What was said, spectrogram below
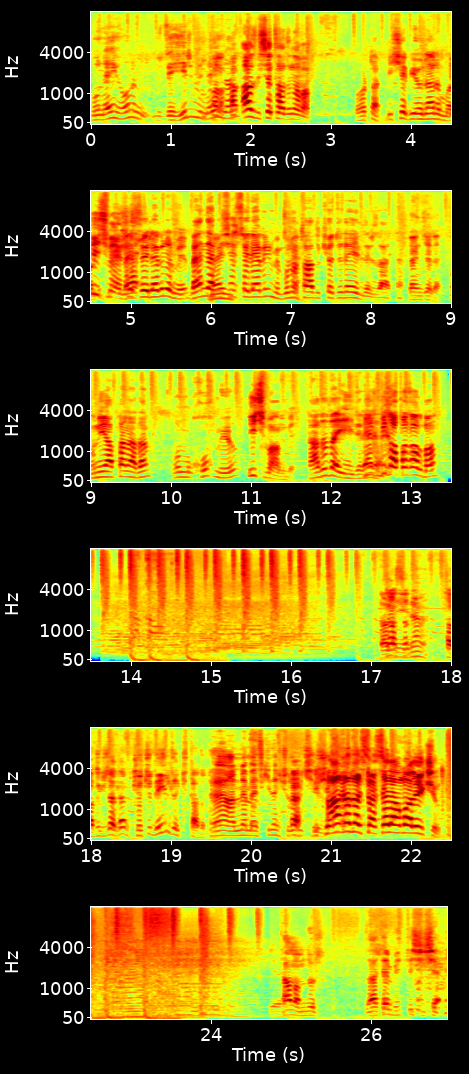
Bu ne oğlum? Bu zehir mi? Ne Bak, lan? bak az bir şey tadına bak. Ortak bir şey bir önerim var. İçmeyin Bir şey söyleyebilir miyim? Ben de Ben- bir şey söyleyebilir miyim? Bunun tadı kötü değildir zaten. Bence de. Bunu yapan adam Oğlum bu kokmuyor. İçme abi. tadı da iyidir Bir, hele. bir kapak al bana. Tadı Nasıl? iyi değil mi? Tadı güzel değil mi? Kötü değildir ki tadı bu. He annem eskiden şunu Heh, içirdi. Arkadaşlar selamun aleyküm. Tamam dur. Zaten bitti şişe.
